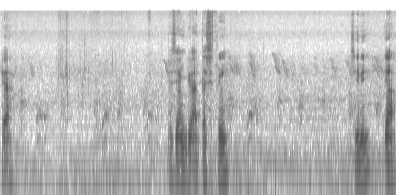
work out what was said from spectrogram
Ya. Terus yang di atas itu sini ya.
